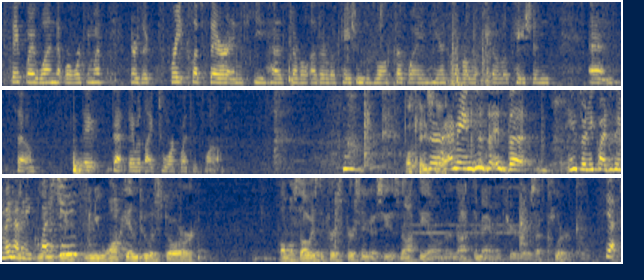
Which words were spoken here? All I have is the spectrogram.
Safeway one that we're working with, there's a great clips there, and he has several other locations as well as Subway, and he has several other locations, and so they that they would like to work with as well. Okay, Is so. there- I mean, does, is the answer any questions? Does anybody have any when- questions? When, when you walk into a store, almost always the first person you're going to see is not the owner, not the manager. There's a clerk. Yes,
